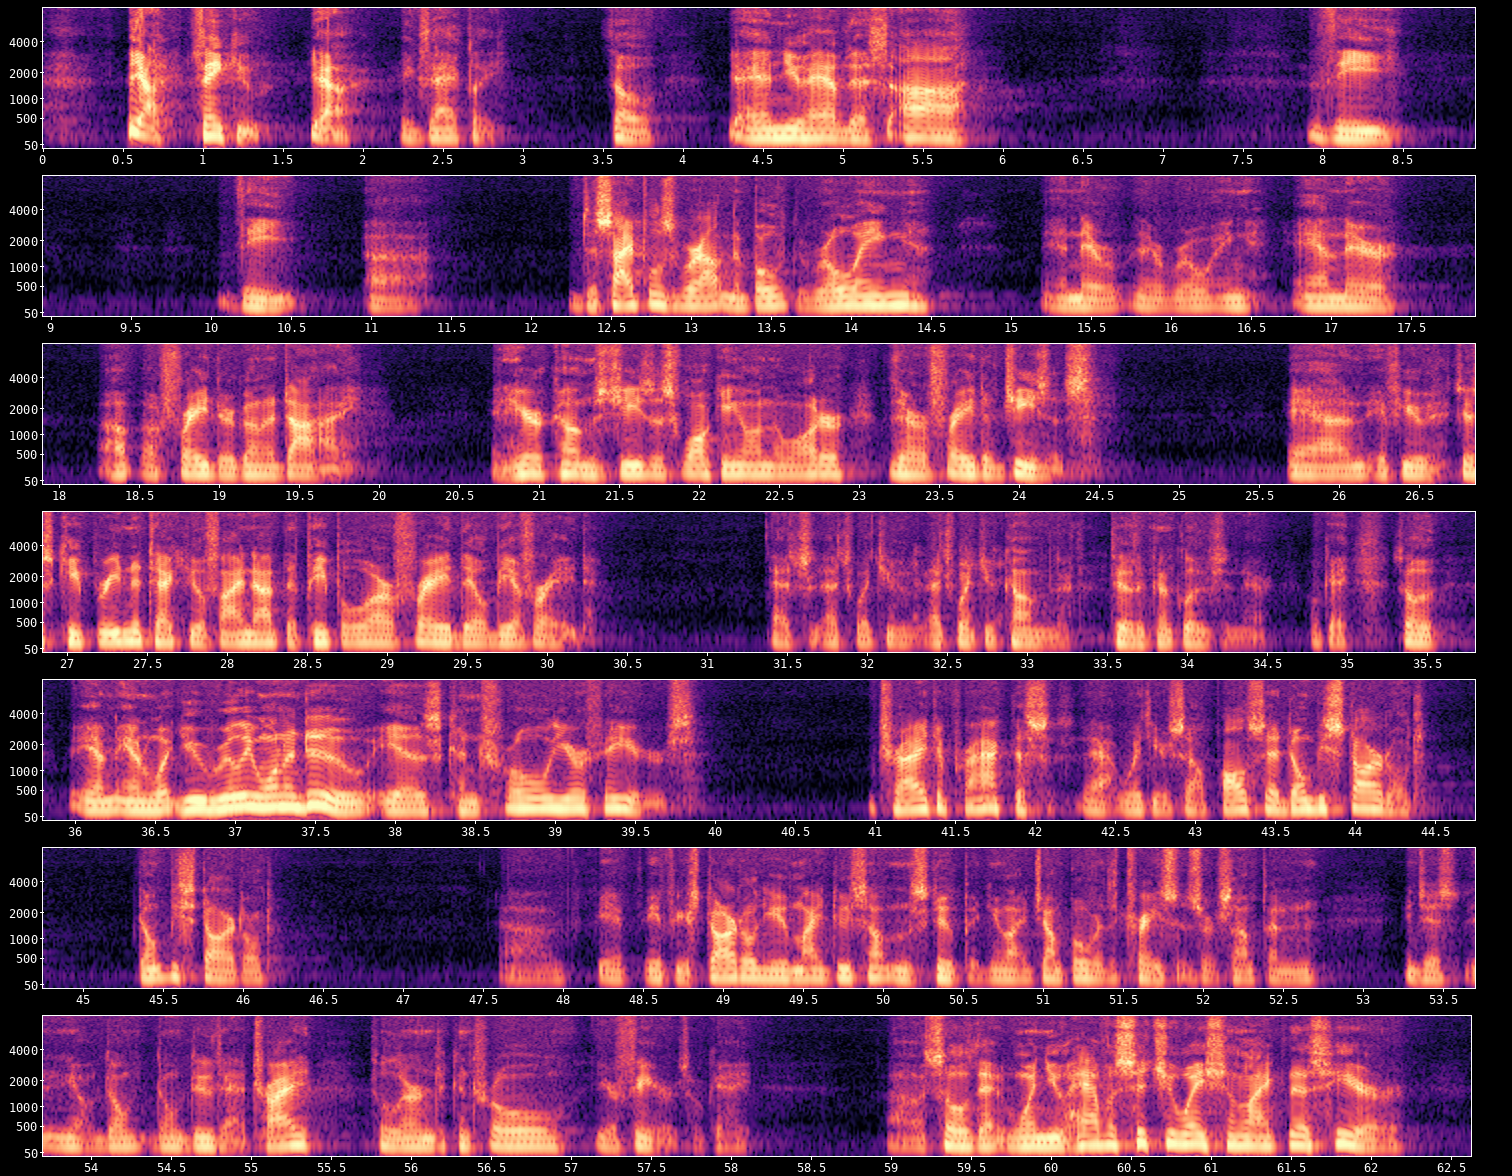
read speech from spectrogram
yeah, thank you. Yeah, exactly. So, and you have this. Uh, the the uh, disciples were out in the boat rowing, and they're they're rowing, and they're afraid they're going to die. And here comes Jesus walking on the water. They're afraid of Jesus. And if you just keep reading the text, you'll find out that people who are afraid, they'll be afraid. That's, that's, what, you, that's what you come to the conclusion there. Okay, so, and, and what you really want to do is control your fears. Try to practice that with yourself. Paul said, don't be startled. Don't be startled. Uh, if, if you're startled, you might do something stupid. You might jump over the traces or something and just, you know, don't, don't do that. Try to learn to control your fears, okay? Uh, so that when you have a situation like this here,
